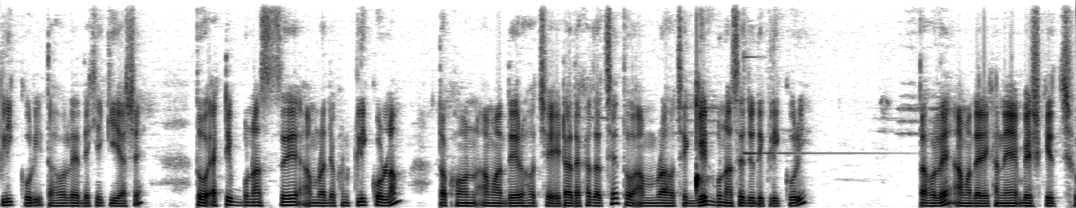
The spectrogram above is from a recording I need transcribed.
ক্লিক করি, তাহলে দেখি কি আসে। তো অ্যাক্টিভ বোনাসে আমরা যখন ক্লিক করলাম, তখন আমাদের হচ্ছে এটা দেখা যাচ্ছে। তো আমরা হচ্ছে গেট বোনাসে যদি ক্লিক করি, তাহলে আমাদের এখানে বেশ কিছু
